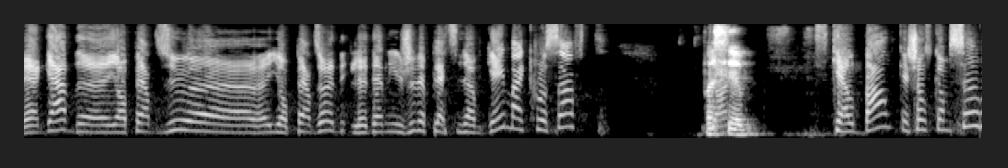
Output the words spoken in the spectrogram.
Mais regarde, euh, ils ont perdu, euh, ils ont perdu le dernier jeu de Platinum Game, Microsoft. Possible. Scalebound, quelque chose comme ça?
